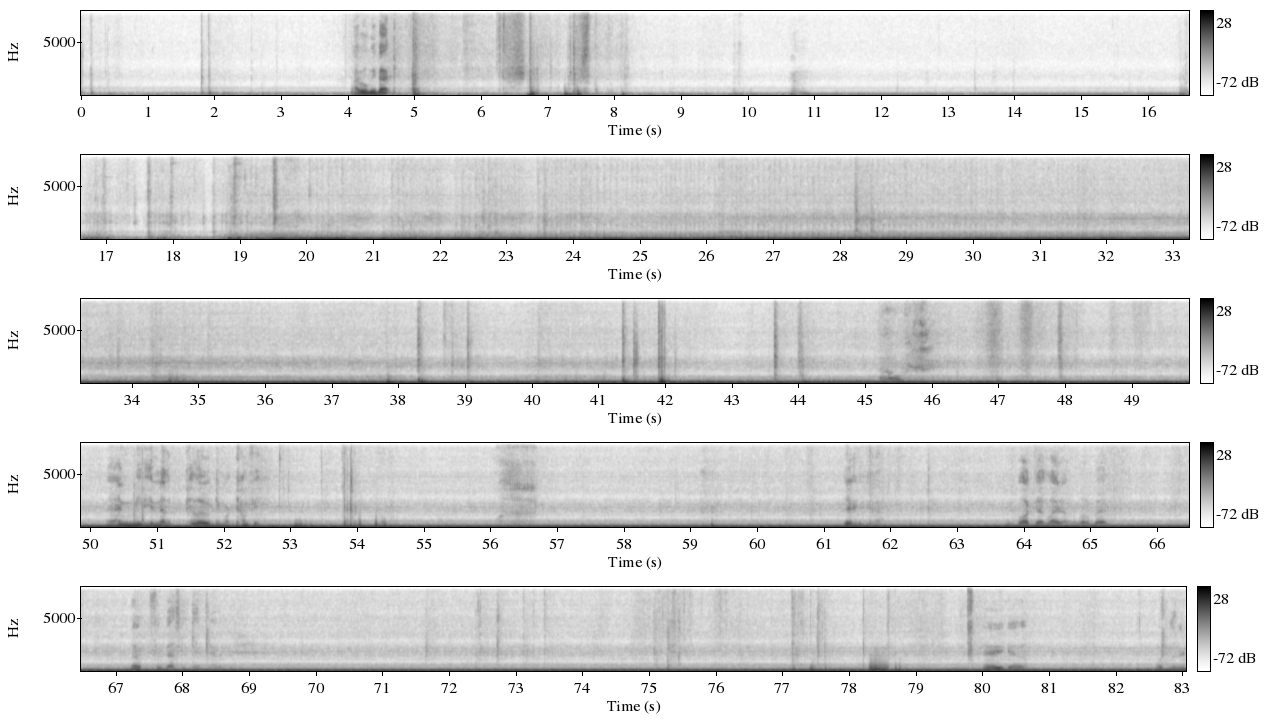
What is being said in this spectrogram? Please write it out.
I will be back. Oh. I need to get another pillow, There you go. Block that light out a little bit. Nope, food basket can't do it. There you go. You go.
